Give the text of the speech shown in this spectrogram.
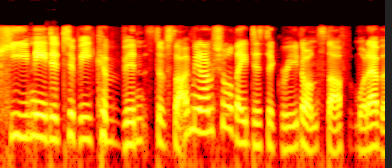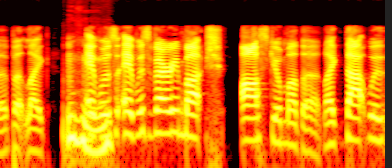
he needed to be convinced of stuff. I mean, I'm sure they disagreed on stuff and whatever, but like it Mhm. was it was very much ask your mother. Like that was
